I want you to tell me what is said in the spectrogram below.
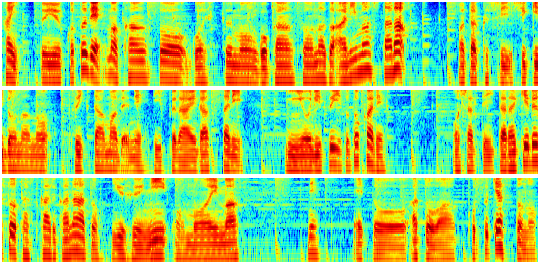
はい。ということで、まあ、感想、ご質問、ご感想などありましたら、私、しきどなのツイッターまでね、リプライだったり、引用リツイートとかでおっしゃっていただけると助かるかなというふうに思います。ね。えっと、あとは、ポッドキャストの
